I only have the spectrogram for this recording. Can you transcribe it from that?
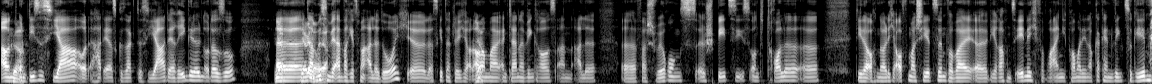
und, Klar. und dieses Jahr, oder hat er es gesagt, das Jahr der Regeln oder so. Ja, äh, ja, da genau, müssen wir einfach jetzt mal alle durch. Äh, das geht natürlich auch Ja. nochmal ein kleiner Wink raus an alle äh, Verschwörungsspezies und Trolle, äh, die da auch neulich aufmarschiert sind. Wobei, die raffen es eh nicht. Eigentlich brauchen wir denen auch gar keinen Wink zu geben.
